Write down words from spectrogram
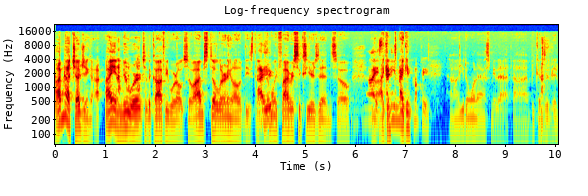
I'm not judging. I, I, am newer to the coffee world, so I'm still learning all of these things. I'm only five or six years in, so nice. uh, I can I can coffee? Uh, you don't want to ask me that uh, because it, it,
